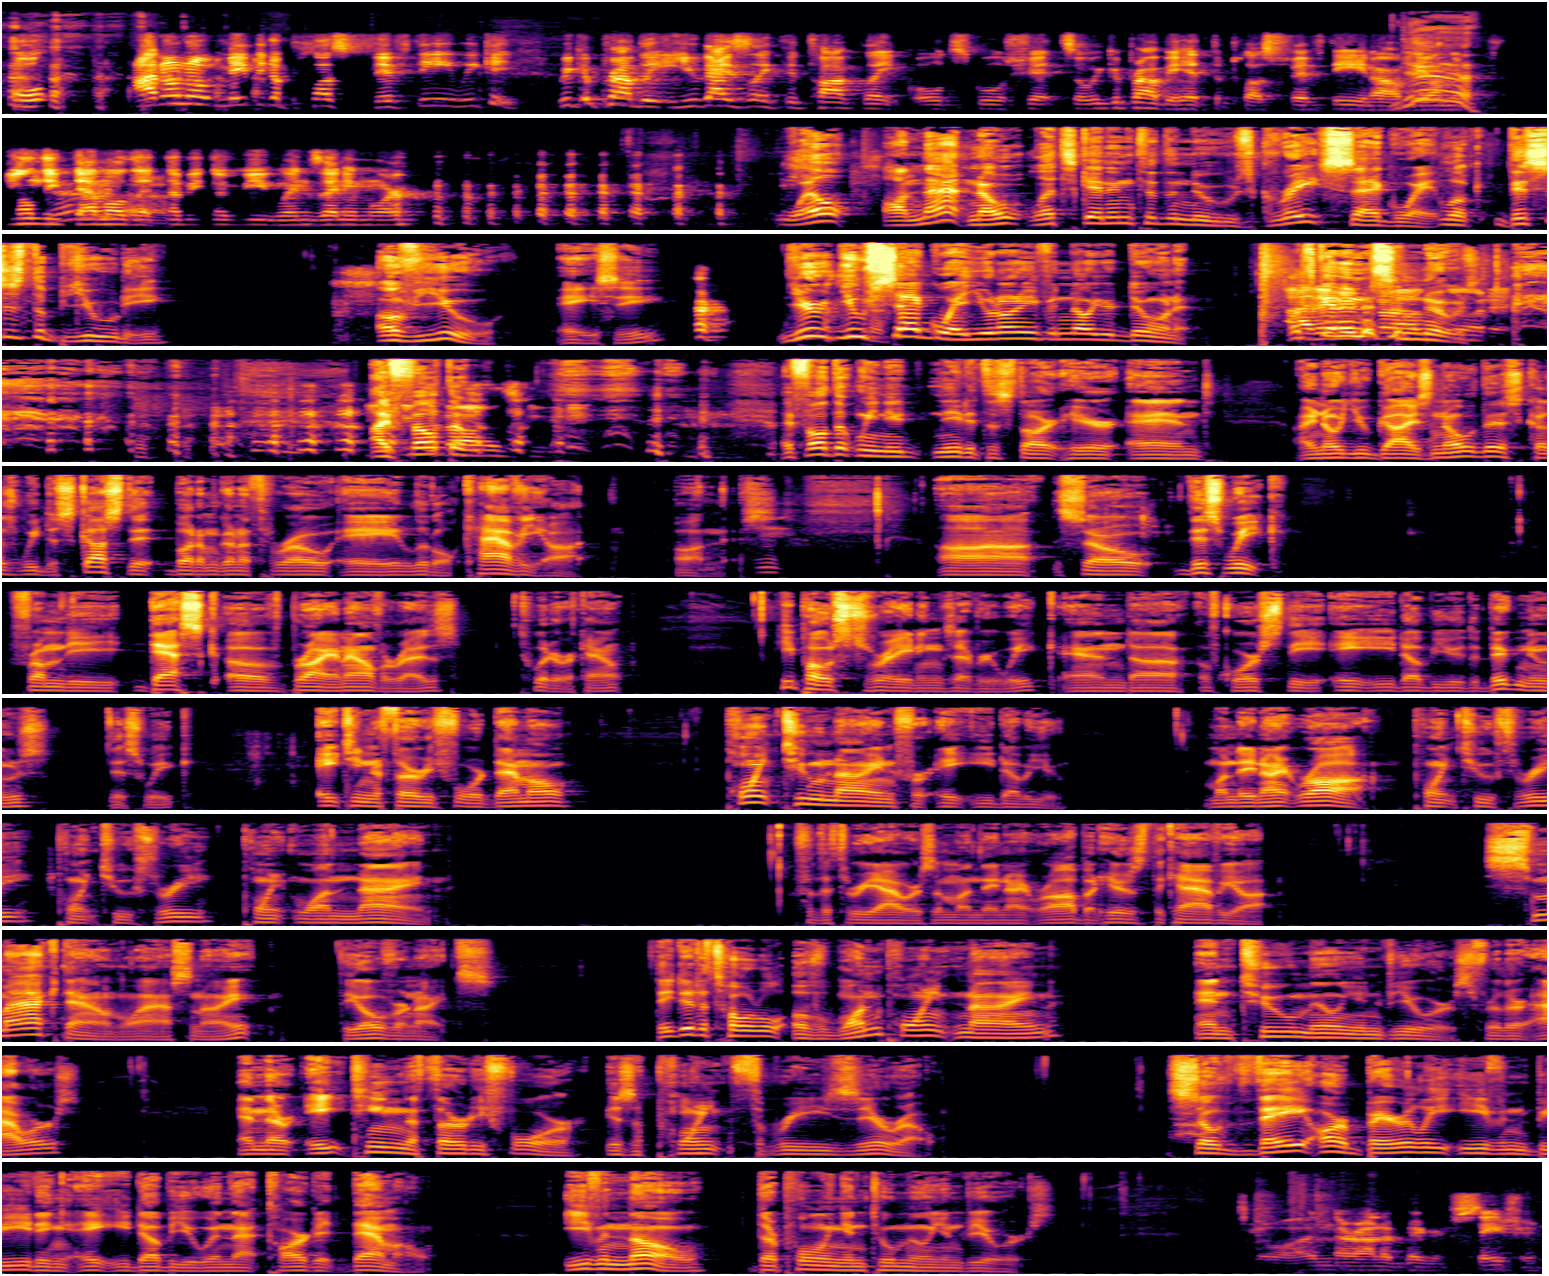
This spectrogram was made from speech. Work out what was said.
oh, I don't know. Maybe the plus 50. We could we could probably. You guys like to talk like old school shit, so we could probably hit the plus 50. You know, the Yeah. only, the only demo that WWE wins anymore. Well, on that note, let's get into the news. Great segue. Look, this is the beauty of you, AC. You you segue, you don't even know you're doing it. Let's get into some news. was doing it. I felt know I was that. I felt that we need, needed to start here, and I know you guys know this because we discussed it, but I'm going to throw a little caveat on this. Uh, so this week, from the desk of Bryan Alvarez Twitter account, he posts ratings every week, and uh, of course the AEW the big news this week, 18 to 34 demo, 0.29 for AEW. Monday Night Raw, 0.23, 0.23, 0.19 for the three hours of Monday Night Raw. But here's the caveat SmackDown last night, the overnights, they did a total of 1.9 and 2 million viewers for their hours, and their 18 to 34 is a 0.30. So they are barely even beating AEW in that target demo, even though they're pulling in 2 million viewers. Well, and they're on a bigger station.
